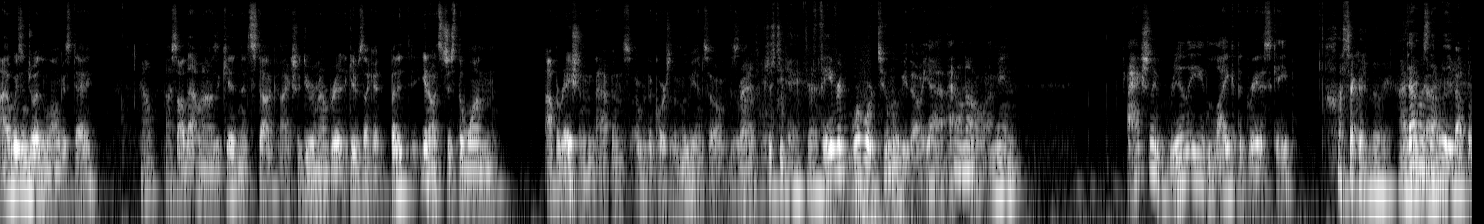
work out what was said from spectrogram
I always enjoyed The Longest Day. Yeah. I saw that when I was a kid, and it stuck. I actually do remember it. It gives like a, but it you know it's just the one operation that happens over the course of the movie, and so there's a lot Right. of Just D Day. Yeah. favorite World War II movie though. Yeah, I don't know. I mean. I actually really like The Great Escape. That's a good movie. I that one's not really about the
